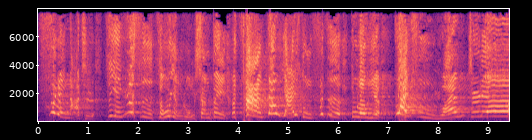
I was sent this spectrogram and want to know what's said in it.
夫人哪知，只因于是邹应龙伤悲，惨遭严嵩父子，杜老爷官复原职了。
